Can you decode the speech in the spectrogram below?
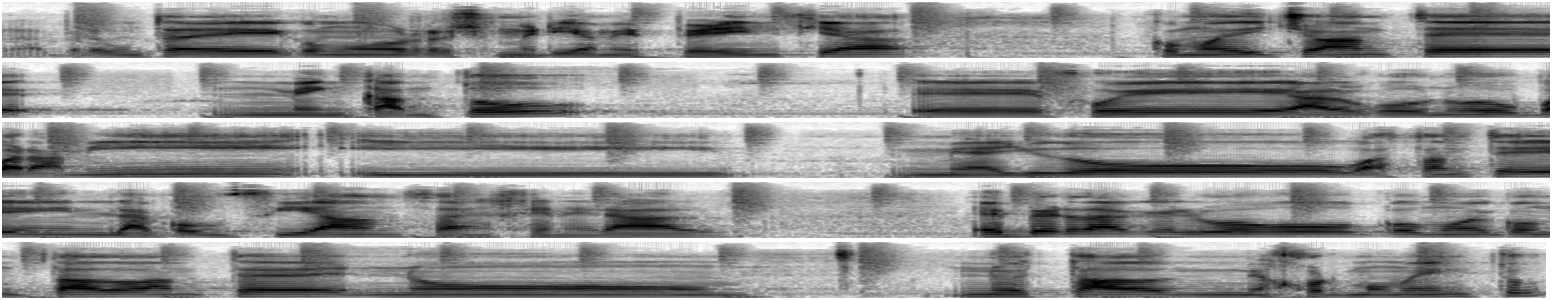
la pregunta de cómo resumiría mi experiencia, como he dicho antes, me encantó, eh, fue algo nuevo para mí y me ayudó bastante en la confianza en general. Es verdad que luego, como he contado antes, no, no he estado en mi mejor momento,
